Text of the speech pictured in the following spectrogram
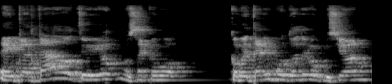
Encantado, te digo. O sea, como comentario puntual de conclusión,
